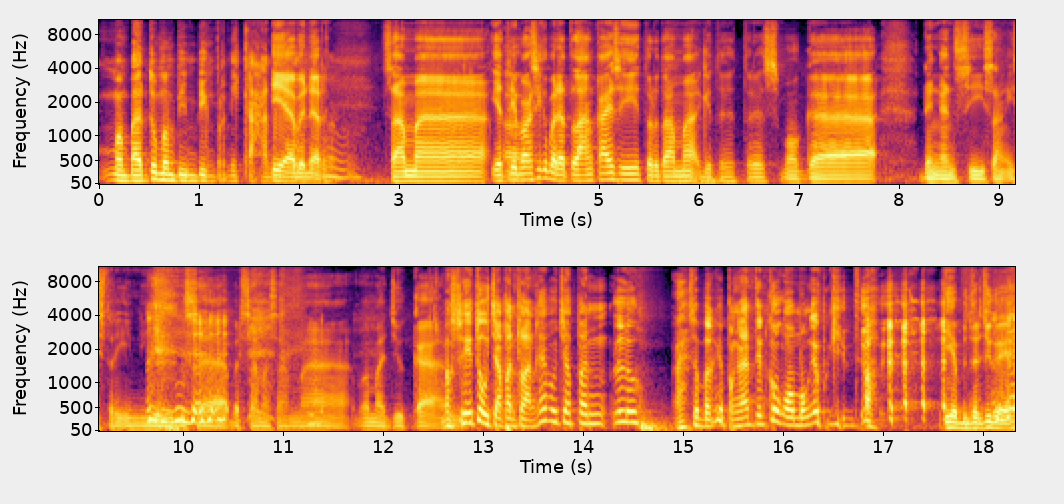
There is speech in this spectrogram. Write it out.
membantu membimbing pernikahan. Iya benar. Hmm. Sama ya terima kasih kepada telangkai sih terutama gitu. Terus semoga dengan si sang istri ini bisa bersama-sama memajukan. Maksudnya itu ucapan telangkai apa ucapan lu? Sebagai pengantin kok ngomongnya begitu? Iya bener juga ya.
